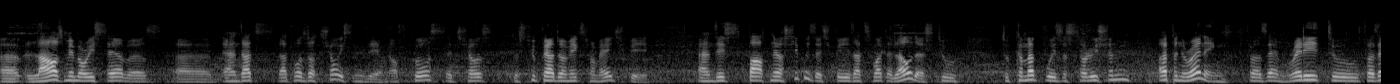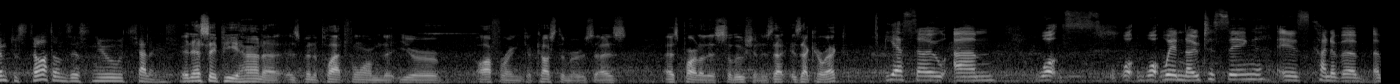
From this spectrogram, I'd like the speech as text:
uh, large memory servers, uh, and that's, that was their choice in the end. Of course, they chose the Superdome X from HP. And this partnership with HP, that's what allowed us to, to come up with a solution up and running for them, ready to, for them to start on this new challenge. And SAP HANA has been a platform that you're offering to customers as, as part of this solution. Is that, is that correct? Yes, so um, what's what, what we're noticing is kind of a, a,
